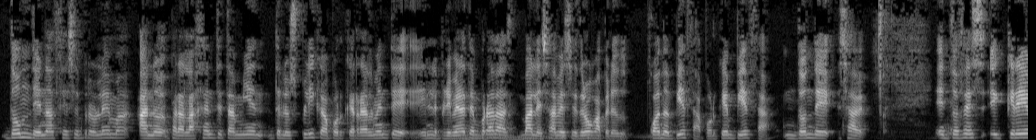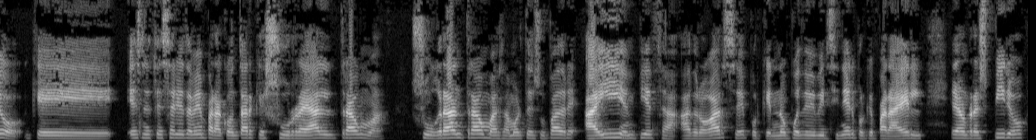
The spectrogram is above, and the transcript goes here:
dónde nace ese problema. Ah, para la gente también te lo explica porque realmente en la primera temporada, vale, sabe, se droga, pero ¿cuándo empieza? ¿Por qué empieza? ¿Dónde sabe? Entonces eh, creo que es necesario también para contar que su real trauma su gran trauma es la muerte de su padre, ahí empieza a drogarse porque no puede vivir sin él, porque para él era un respiro,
